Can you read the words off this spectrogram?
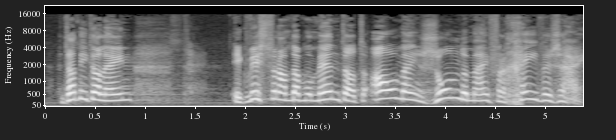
En dat niet alleen. Ik wist vanaf dat moment dat al mijn zonden mij vergeven zijn.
